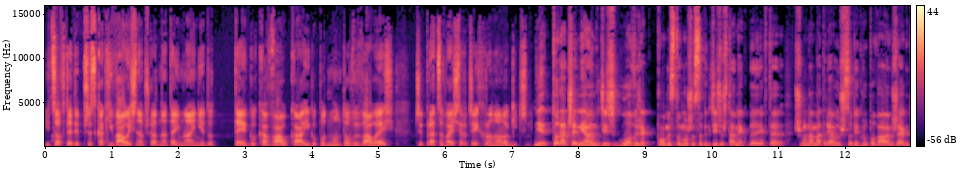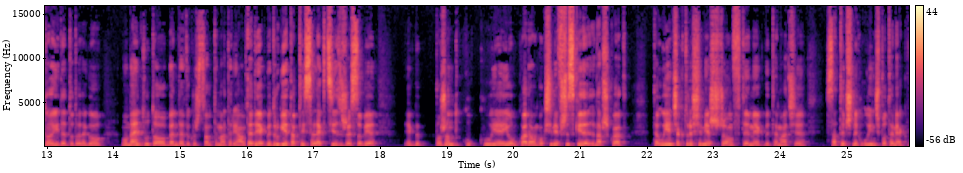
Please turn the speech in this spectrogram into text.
I co, wtedy przeskakiwałeś na przykład na timeline do tego kawałka i go podmontowywałeś, czy pracowałeś raczej chronologicznie? Nie, to raczej miałem gdzieś głowy, że jak pomysł, to może sobie gdzieś już tam jakby, jak te przyglądam materiały już sobie grupowałem, że jak dojdę do tego momentu, to będę wykorzystywał te materiały. Wtedy jakby drugi etap tej selekcji jest, że sobie jakby porządkuję i układam obok siebie wszystkie na przykład te ujęcia, które się mieszczą w tym jakby temacie statycznych ujęć. Potem jak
